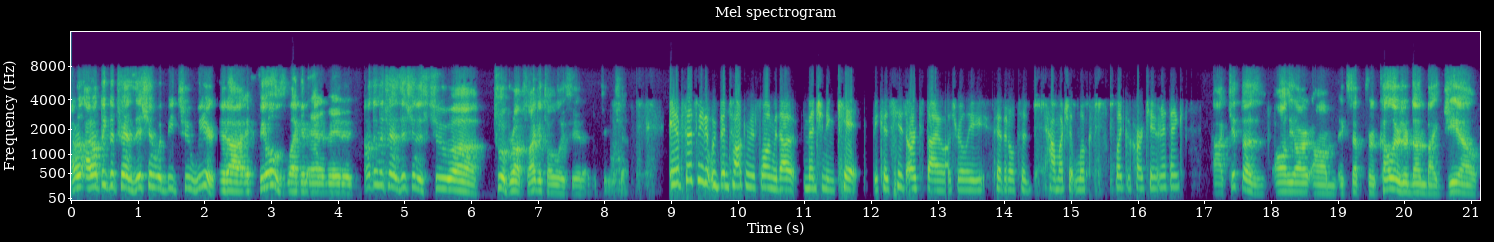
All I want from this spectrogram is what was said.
I don't, I don't think the transition would be too weird. It uh, it feels like an animated. I don't think the transition is too uh, too abrupt, so I could totally see it as a TV show. It upsets me that we've been talking this long without mentioning Kit because his art style is really pivotal to how much it looks like a cartoon. I think. Uh, Kit does all the art, um, except for colors are done by Geo,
